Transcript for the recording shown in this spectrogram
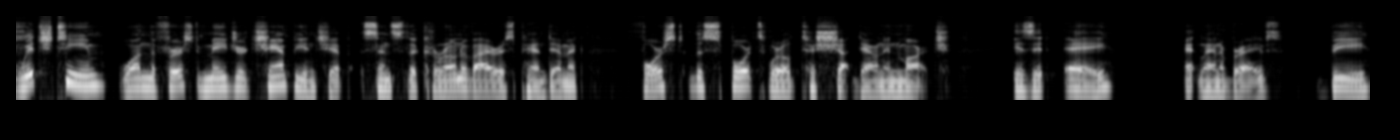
Which team won the first major championship since the coronavirus pandemic forced the sports world to shut down in March? Is it A, Atlanta Braves, B,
